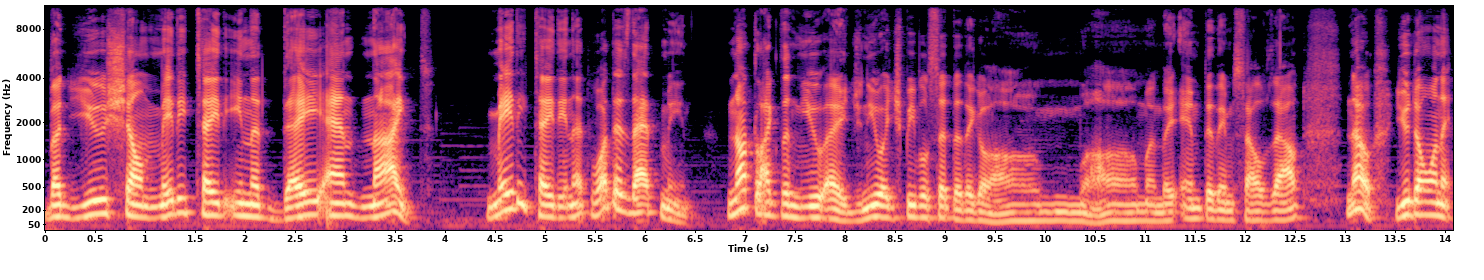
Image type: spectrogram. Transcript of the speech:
but you shall meditate in it day and night. Meditate in it. What does that mean? Not like the New Age. New Age people said that they go, um, um, and they empty themselves out. No, you don't want to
